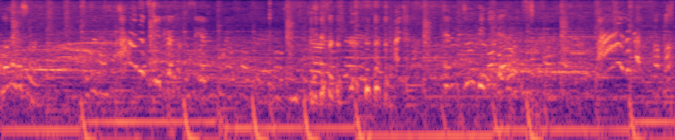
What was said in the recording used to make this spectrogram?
Look at this one. ah, that's cute. You guys have to see it. I can, can do people get it? Look at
